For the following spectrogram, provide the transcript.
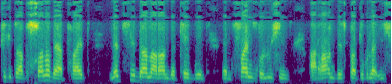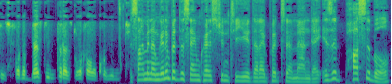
Pikitup swallow their pride. Let's sit down around the table and find solutions around these particular issues for the best interest of our community. Simon, I'm going to put the same question to you that I put to Amanda. Is it possible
